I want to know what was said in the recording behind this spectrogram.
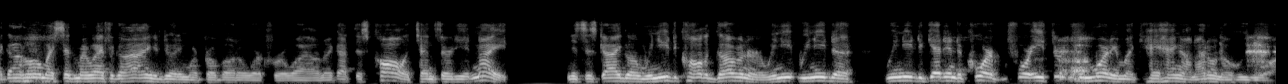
I got home. I said to my wife, "I go, I ain't gonna do any more pro bono work for a while." And I got this call at 10:30 at night, and it's this guy going, "We need to call the governor. We need, we need to, we need to get into court before 8:30 in the morning." I'm like, "Hey, hang on. I don't know who you are.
